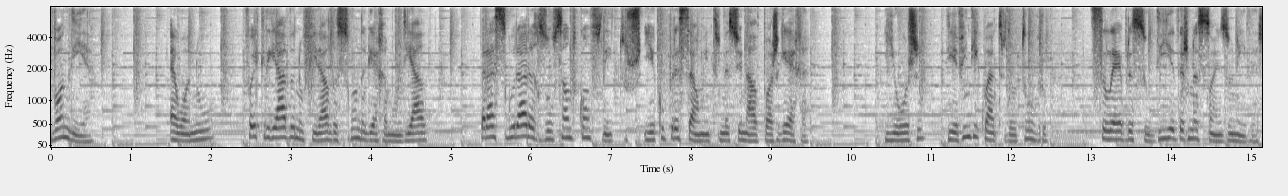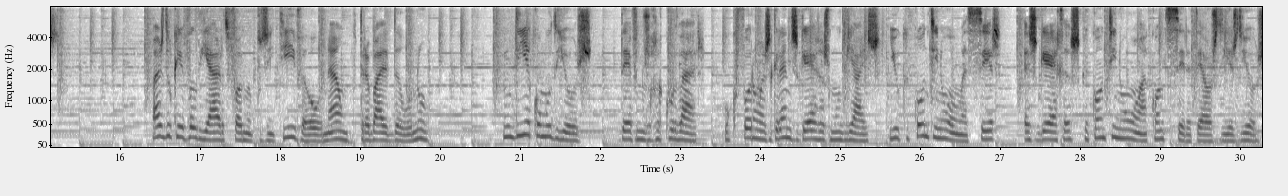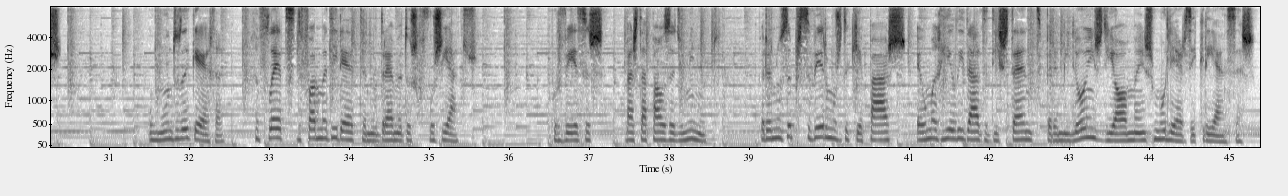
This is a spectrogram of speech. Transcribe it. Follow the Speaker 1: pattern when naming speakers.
Speaker 1: Bom dia. A ONU foi criada no final da Segunda Guerra Mundial para assegurar a resolução de conflitos e a cooperação internacional pós-guerra. E hoje, dia 24 de outubro, celebra-se o Dia das Nações Unidas. Mais do que avaliar de forma positiva ou não o trabalho da ONU, um dia como o de hoje deve-nos recordar o que foram as grandes guerras mundiais e o que continuam a ser as guerras que continuam a acontecer até aos dias de hoje. O mundo da guerra reflete-se de forma direta no drama dos refugiados. Por vezes, basta a pausa de um minuto para nos apercebermos de que a paz é uma realidade distante para milhões de homens, mulheres e crianças.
